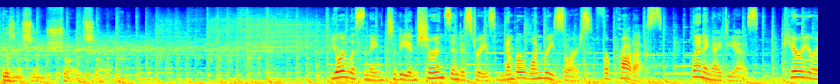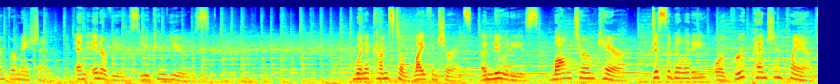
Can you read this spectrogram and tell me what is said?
business insurance zone. You're listening to the insurance industry's number one resource for products, planning ideas, carrier information, and interviews you can use. When it comes to life insurance, annuities, long term care, disability, or group pension plans,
